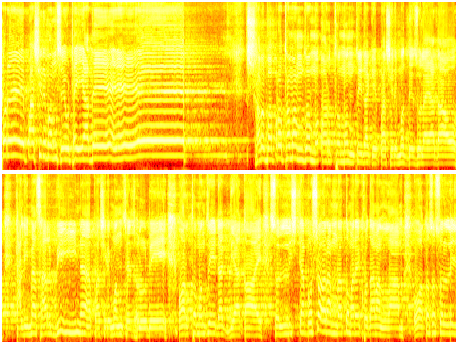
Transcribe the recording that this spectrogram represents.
করে পাশের মঞ্চে উঠাইয়া দে। সর্বপ্রথম অর্থমন্ত্রীটাকে পাশের মধ্যে ঝুলাইয়া দাও। কালিমা ছাড়বি না, পাশের মঞ্চে ঝুলবে। অর্থমন্ত্রী ডাক দিয়া কয়, চল্লিশটা বছর আমরা তোমারে খোদা মানলাম, অথচ চল্লিশ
